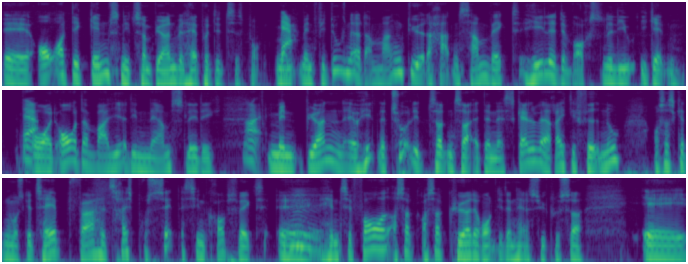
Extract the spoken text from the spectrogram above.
øh, over det gennemsnit, som bjørn vil have på det tidspunkt. Men, Ja. men fidusen er, at der er mange dyr, der har den samme vægt hele det voksne liv igennem. Ja. Over et år, der varierer de nærmest slet ikke. Nej. Men bjørnen er jo helt naturligt sådan så, at den skal være rigtig fed nu, og så skal den måske tabe 40-50 procent af sin kropsvægt øh, mm. hen til foråret, og så, og så kører det rundt i den her cyklus. Så, øh,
